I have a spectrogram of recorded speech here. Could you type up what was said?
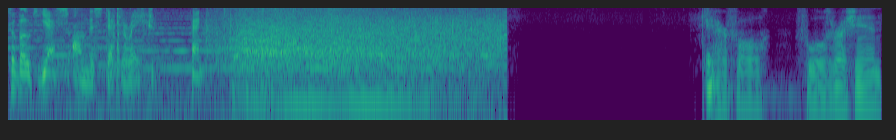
to vote yes on this declaration. Thank you. Careful. Fools rush in.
